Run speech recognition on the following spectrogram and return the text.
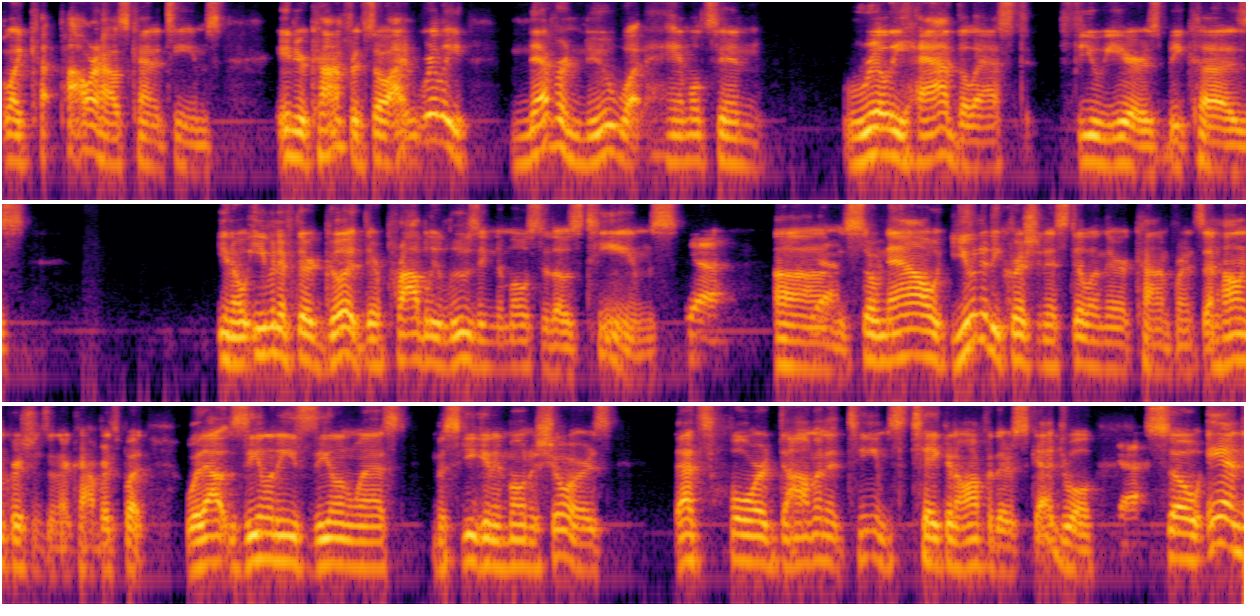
like powerhouse kind of teams in your conference. So I really never knew what Hamilton really had the last few years because you know, even if they're good, they're probably losing to most of those teams. Yeah. Um, Yeah. So now Unity Christian is still in their conference and Holland Christian's in their conference, but without Zeeland East, Zeeland West, Muskegon, and Mona Shores, that's four dominant teams taken off of their schedule. Yeah. So and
